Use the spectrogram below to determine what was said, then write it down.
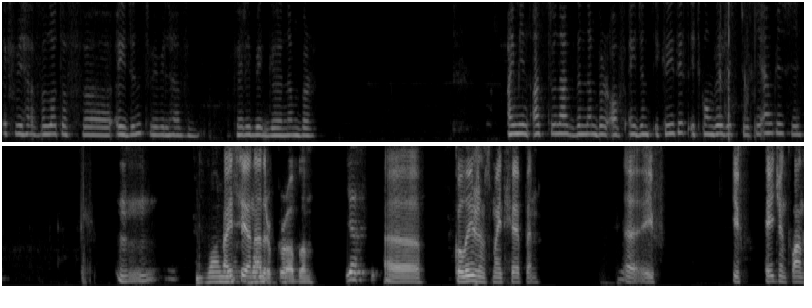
If we have a lot of uh, agents, we will have very big uh, number. I mean, as soon as the number of agents increases, it converges to CMPC. Mm, One, I see one- another problem. Yes, Uh, collisions might happen uh, if if agent one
